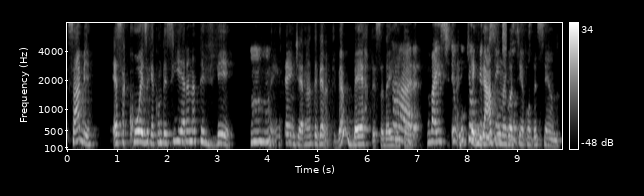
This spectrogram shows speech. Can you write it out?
sabe? Essa coisa que acontecia era na TV. Uhum. Entende? Era na TV, era na TV aberta essa daí. Então. Cara, então. mas eu, o que eu fico sentindo... um negocinho acontecendo.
